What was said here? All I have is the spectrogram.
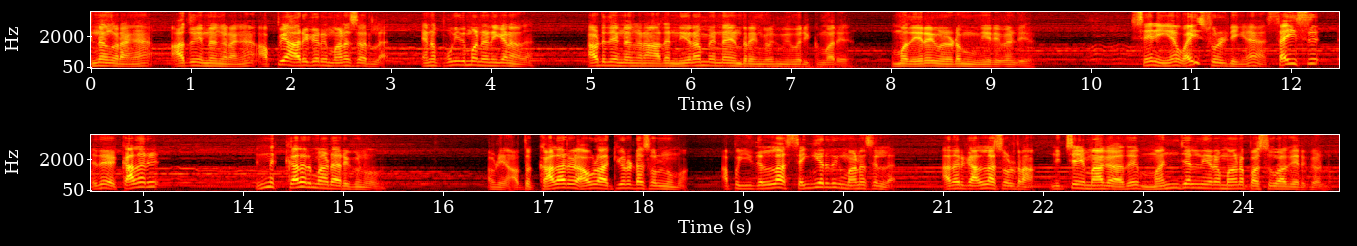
என்னங்கிறாங்க? அதுவும் என்னங்கிறாங்க? அப்பயும் அருகரு மனசு வரல. ஏன்னா புனிதமாக நினைக்கிறேன் அதை அடுத்து என்னங்கிறான்? அதன் நிறம் என்ன என்று எங்களுக்கு விவரிக்குமாறு. உமது இறைவனிடம் நீர் வேண்டிய சரிங்க வயசு சொல்லிட்டீங்க. சைஸு இது கலரு என்ன கலர் மாடாக இருக்கணும்? அப்படின்னு. அப்போ கலர் அவ்வளோ அக்யூரேட்டாக சொல்லணுமா? அப்போ இதெல்லாம் செய்யறதுக்கு மனசு இல்லை. அதற்கு அல்லாஹ் சொல்கிறான் நிச்சயமாக அது மஞ்சள் நிறமான பசுவாக இருக்கணும்.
